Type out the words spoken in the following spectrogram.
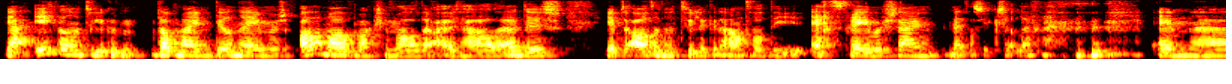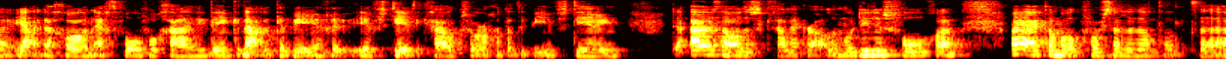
ja, ik wil natuurlijk dat mijn deelnemers allemaal maximaal eruit halen. Dus je hebt altijd natuurlijk een aantal die echt strebers zijn, net als ik zelf. en uh, ja, daar gewoon echt vol voor gaan en die denken, nou, ik heb hier geïnvesteerd. Ik ga ook zorgen dat ik die investering eruit haal. Dus ik ga lekker alle modules volgen. Maar ja, ik kan me ook voorstellen dat dat uh,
